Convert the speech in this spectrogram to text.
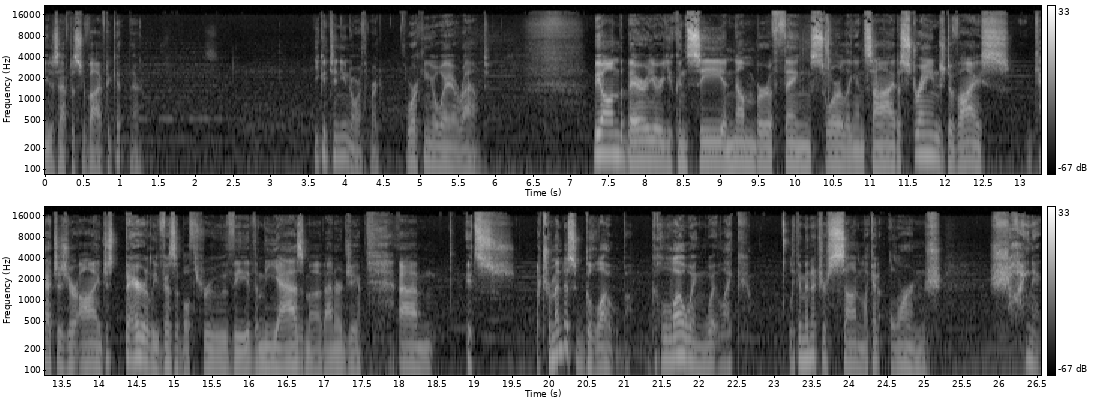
You just have to survive to get there. You continue northward, working your way around. Beyond the barrier, you can see a number of things swirling inside. A strange device catches your eye, just barely visible through the, the miasma of energy. Um, it's a tremendous globe, glowing with like like a miniature sun, like an orange, shining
